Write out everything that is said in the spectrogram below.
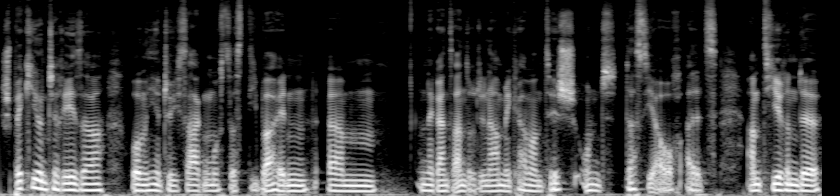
Specki und Theresa, wo man hier natürlich sagen muss, dass die beiden ähm, eine ganz andere Dynamik haben am Tisch und dass sie auch als amtierende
